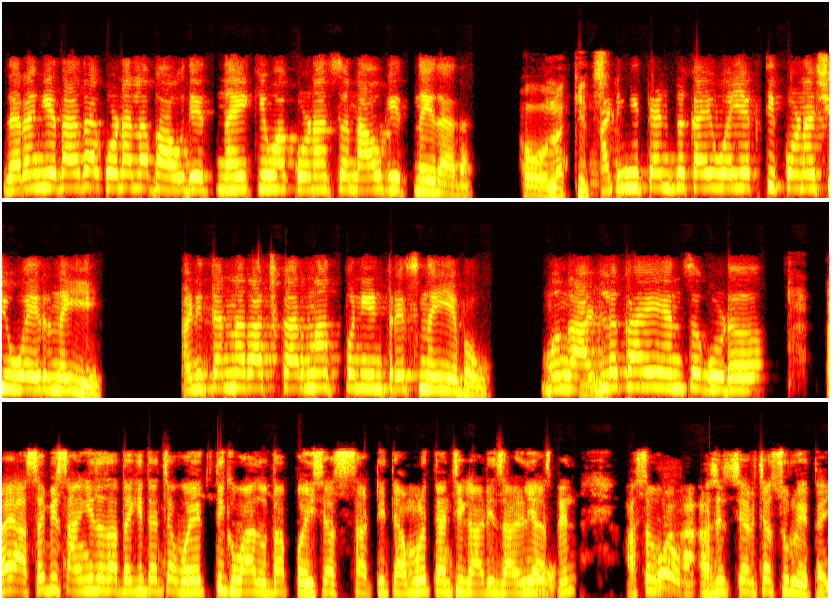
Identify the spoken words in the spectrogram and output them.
जरांगे दादा कोणाला भाव देत नाही किंवा कोणाचं नाव घेत नाही दादा. हो नक्कीच. आणि त्यांचं काही वैयक्तिक कोणाशी वैर नाहीये. आणि त्यांना राजकारणात पण इंटरेस्ट नाहीये भाऊ. मग आडलं काय यांचं घोडं? ताई असं बी सांगितलं जातं की त्यांचा वैयक्तिक वाद होता पैशासाठी त्यामुळे त्यांची गाडी जाळली हो. असेल असं हो. अशी चर्चा सुरू आहे ताई.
